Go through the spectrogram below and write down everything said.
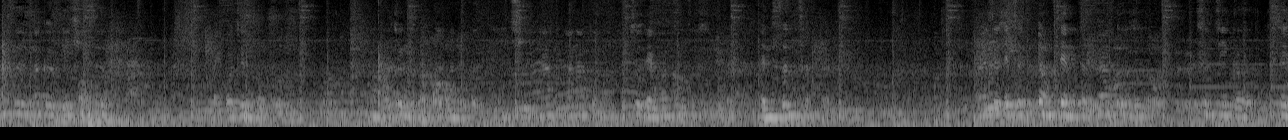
但是那个仪器是美国进口的，美国进口的那个仪器，它它那种治疗方式就是很深层的，电的，它就是刺激个隧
